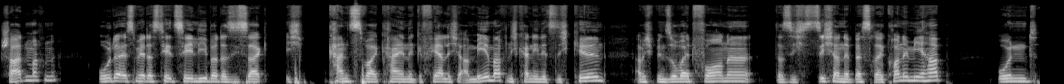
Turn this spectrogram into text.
Schaden machen? Oder ist mir das TC lieber, dass ich sage, ich kann zwar keine gefährliche Armee machen, ich kann ihn jetzt nicht killen, aber ich bin so weit vorne, dass ich sicher eine bessere Economy habe und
